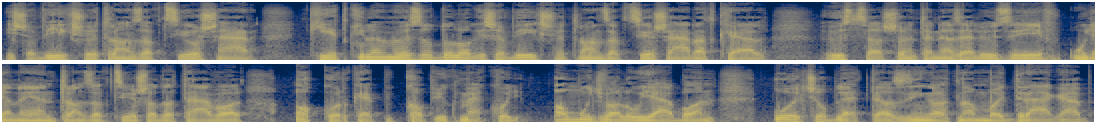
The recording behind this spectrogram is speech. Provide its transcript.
és a végső tranzakciós ár két különböző dolog, és a végső tranzakciós árat kell összehasonlítani az előző év ugyanolyan tranzakciós adatával, akkor kapjuk meg, hogy amúgy valójában olcsóbb lett az ingatlan, vagy drágább,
